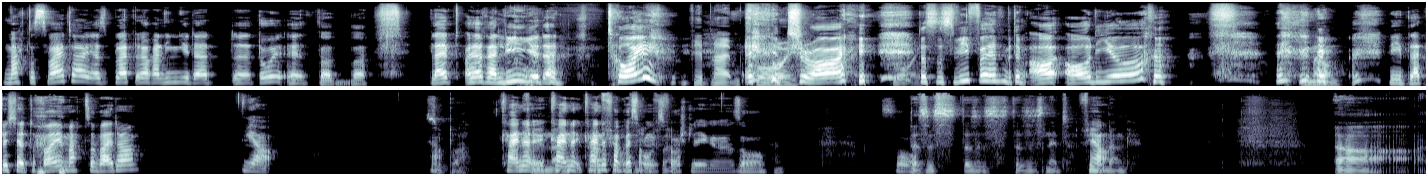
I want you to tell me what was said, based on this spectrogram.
Macht es weiter, ihr bleibt eurer Linie da äh, durch, äh, bleibt eurer Linie da treu. Wir bleiben treu. treu. Das ist wie vorhin mit dem Audio. Genau. nee, bleibt euch ja treu, macht so weiter. Ja. Super. Keine, keine, keine Verbesserungsvorschläge. So. so. Das ist, das ist, das ist nett. Vielen ja. Dank. Ah.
